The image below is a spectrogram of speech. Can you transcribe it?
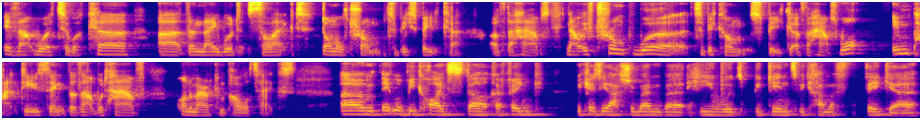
if that were to occur, uh, then they would select Donald Trump to be Speaker of the House. Now, if Trump were to become Speaker of the House, what impact do you think that that would have on American politics? Um, it would be quite stark, I think because you have to remember he would begin to become a figure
